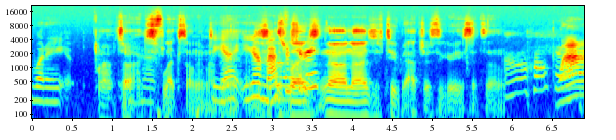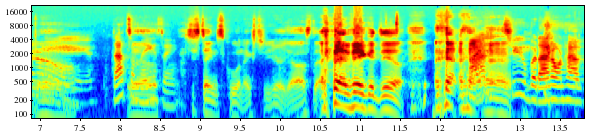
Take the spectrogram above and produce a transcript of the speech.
What are you? Oh, sorry, I just flexed on it. my Do you- bad. you got a master's flex. degree? No, no, it's just two bachelor's degrees. That's um, Oh, okay. Wow. That's yeah. amazing. I just stayed in school an extra year, y'all. It's not that big a deal. I did too, but I don't have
